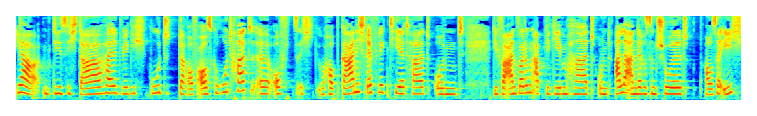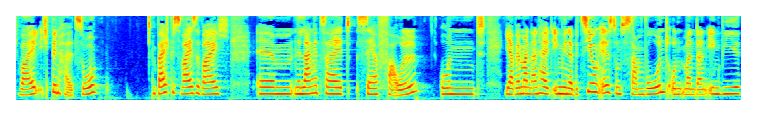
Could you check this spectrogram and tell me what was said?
ja, die sich da halt wirklich gut darauf ausgeruht hat, äh, oft sich überhaupt gar nicht reflektiert hat und die Verantwortung abgegeben hat und alle anderen sind schuld, außer ich, weil ich bin halt so. Beispielsweise war ich ähm, eine lange Zeit sehr faul und ja, wenn man dann halt irgendwie in einer Beziehung ist und zusammen wohnt und man dann irgendwie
